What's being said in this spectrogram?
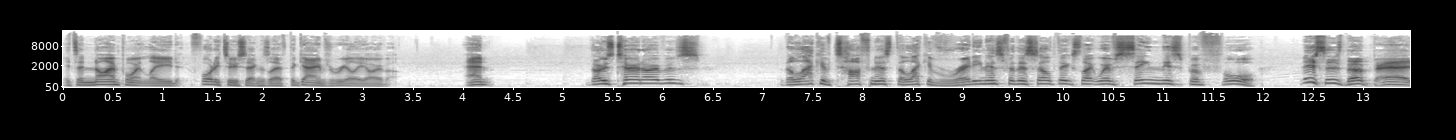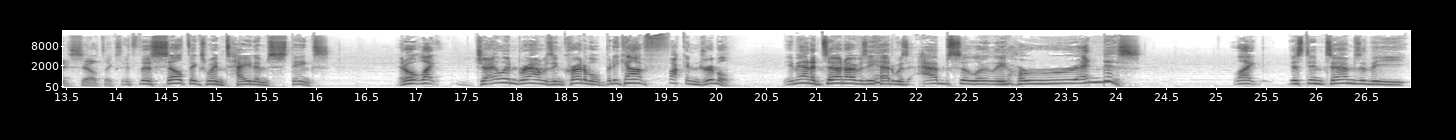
It's a nine point lead. 42 seconds left. The game's really over. And those turnovers, the lack of toughness, the lack of readiness for the Celtics, like we've seen this before. This is the bad Celtics. It's the Celtics when Tatum stinks. It all like Jaylen Brown was incredible, but he can't fucking dribble. The amount of turnovers he had was absolutely horrendous. Like, just in terms of the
